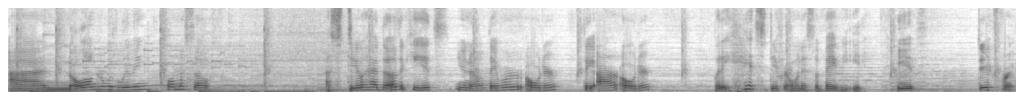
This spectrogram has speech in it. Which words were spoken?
I no longer was living for myself. I still had the other kids, you know, they were older. They are older. But it hits different when it's a baby. It hits different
